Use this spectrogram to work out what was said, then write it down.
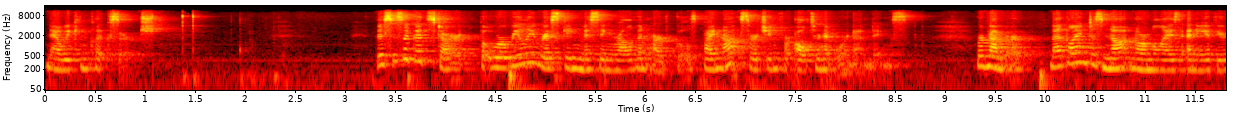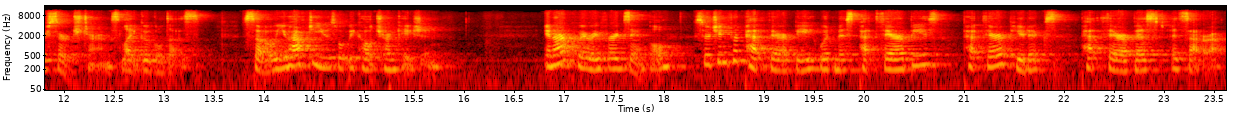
Now we can click search. This is a good start, but we're really risking missing relevant articles by not searching for alternate word endings. Remember, Medline does not normalize any of your search terms like Google does, so you have to use what we call truncation. In our query, for example, searching for pet therapy would miss pet therapies, pet therapeutics, pet therapist, etc.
